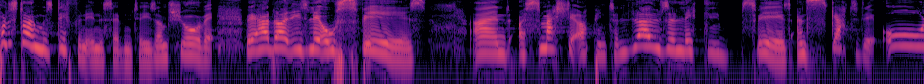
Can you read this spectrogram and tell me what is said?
Polystyrene was different in the 70s, I'm sure of it. But it had like these little spheres. And I smashed it up into loads of little spheres and scattered it all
